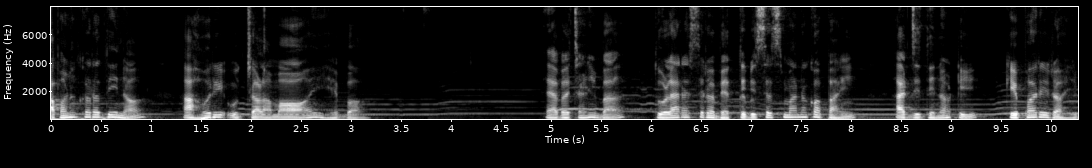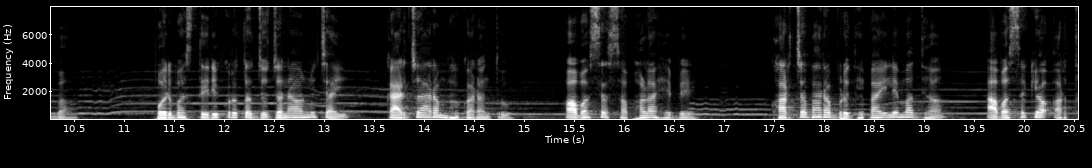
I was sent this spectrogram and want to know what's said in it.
ଆପଣଙ୍କର ଦିନ ଆହୁରି ଉଜ୍ଜଳମୟ ହେବ। ଏବେ ଜାଣିବା ତୁଳାରାଶିର ବ୍ୟକ୍ତିବିଶେଷମାନଙ୍କ ପାଇଁ ଆଜି ଦିନଟି କିପରି ରହିବ। ପୂର୍ବ ସ୍ଥିରୀକୃତ ଯୋଜନା ଅନୁଯାୟୀ କାର୍ଯ୍ୟ ଆରମ୍ଭ କରନ୍ତୁ। ଅବଶ୍ୟ ସଫଳ ହେବେ। ଖର୍ଚ୍ଚ ଭାର ବୃଦ୍ଧି ପାଇଲେ ମଧ୍ୟ ଆବଶ୍ୟକୀୟ ଅର୍ଥ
